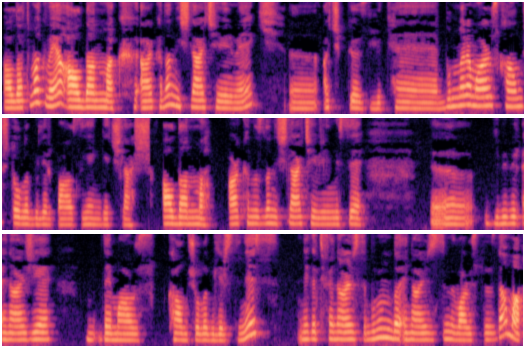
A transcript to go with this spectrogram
Aldatmak veya aldanmak. Arkadan işler çevirmek. E, açık gözlülük. He. Bunlara maruz kalmış da olabilir bazı yengeçler. Aldanma. Arkanızdan işler çevrilmesi e, gibi bir enerjiye de maruz kalmış olabilirsiniz negatif enerjisi bunun da enerjisi mi var üstünüzde? Ama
